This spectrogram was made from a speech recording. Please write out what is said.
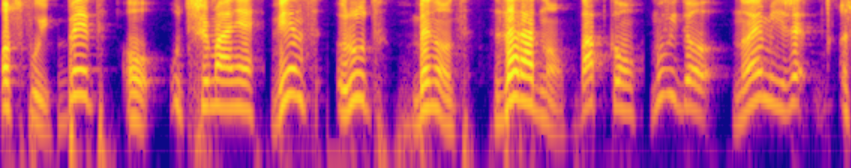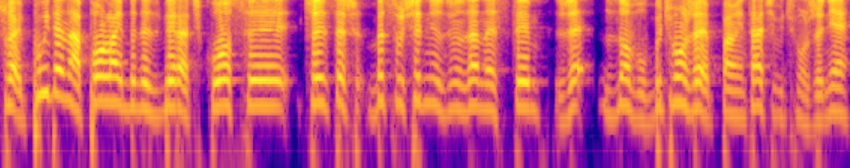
o swój byt, o utrzymanie, więc Ruth, będąc zaradną babką, mówi do Noemi, że słuchaj, pójdę na pola i będę zbierać kłosy, co jest też bezpośrednio związane z tym, że znowu, być może pamiętacie, być może nie,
